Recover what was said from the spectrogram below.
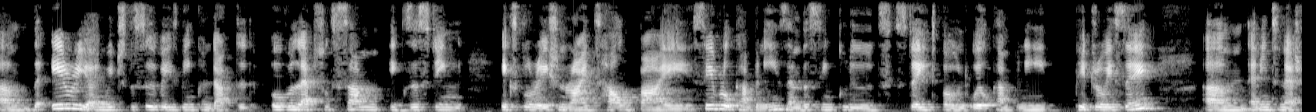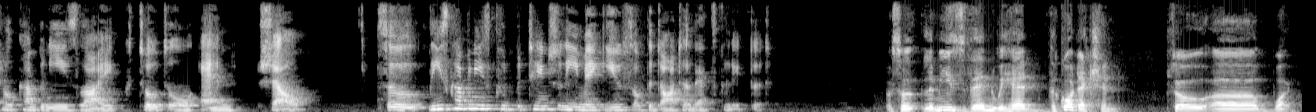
Um, the area in which the survey is being conducted overlaps with some existing exploration rights held by several companies, and this includes state owned oil company PetroSA um, and international companies like Total and Shell. So, these companies could potentially make use of the data that's collected. So, Lameez, then we had the court action. So, uh, what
